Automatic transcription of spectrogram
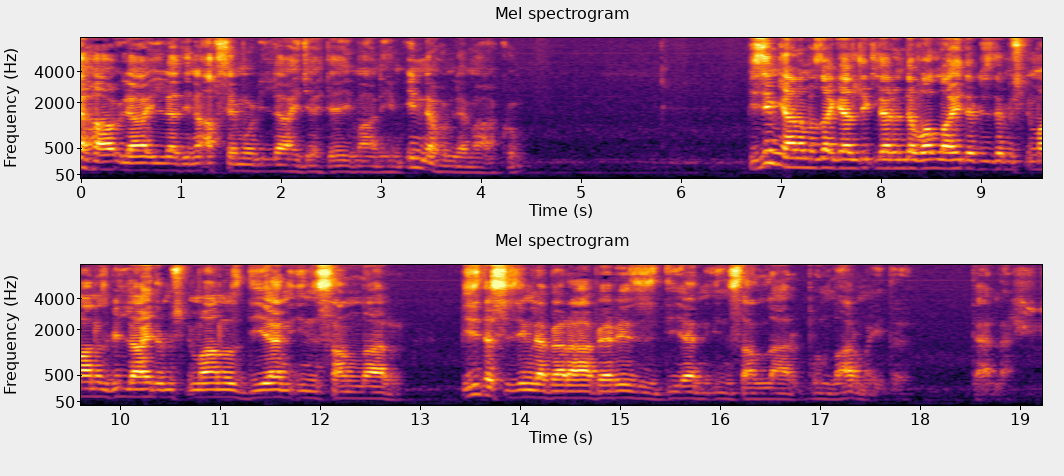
Ehaulâ illezine aksemu billahi cehde imanihim innehum lemâkum. Bizim yanımıza geldiklerinde vallahi de biz de Müslümanız, billahi de Müslümanız diyen insanlar, biz de sizinle beraberiz diyen insanlar bunlar mıydı derler.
